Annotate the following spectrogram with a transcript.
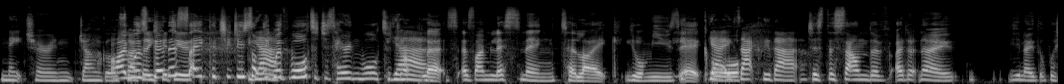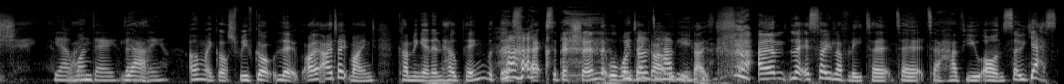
nature and jungle. I so was gonna could do- say, could she do something Yeah. with water? Just hearing water Yeah. droplets as I'm listening to like your music. Yeah, exactly that. Just the sound of I don't know, you know, the wishing. Yeah, like- one day, Yeah. definitely. Oh my gosh, we've got look. I, I don't mind coming in and helping with this exhibition that we'll one We'd day go out with you you. guys. Um, look, it's so lovely to, to to have you on. So yes,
